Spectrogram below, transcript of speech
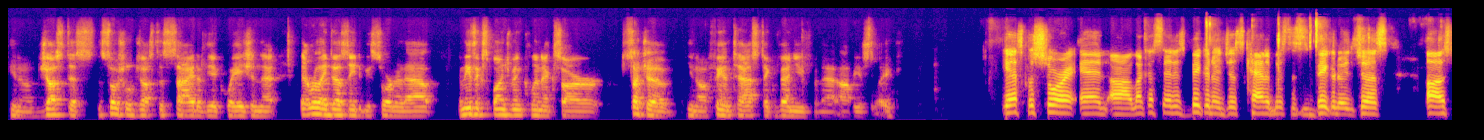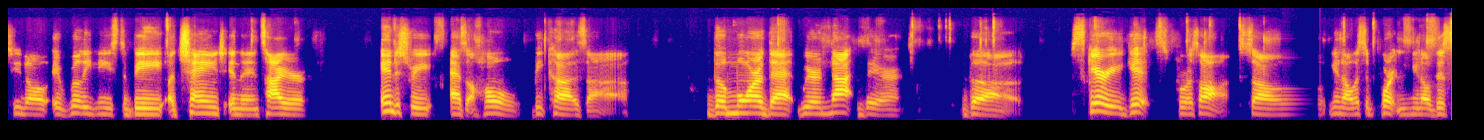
you know justice, the social justice side of the equation that that really does need to be sorted out. And these expungement clinics are such a you know fantastic venue for that, obviously. Yes, for sure. And uh, like I said, it's bigger than just cannabis. This is bigger than just us. You know, it really needs to be a change in the entire industry as a whole because uh, the more that we're not there, the scarier it gets for us all. So you know, it's important. You know, this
